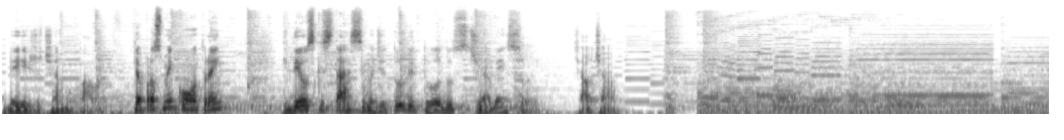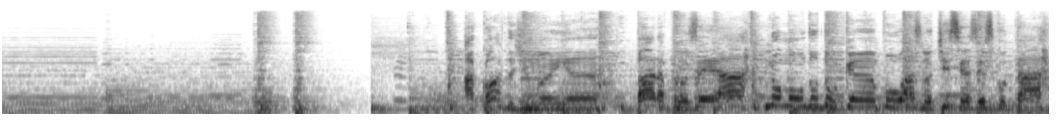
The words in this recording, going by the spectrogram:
beijo, te amo, Paula. Até o próximo encontro, hein? Que Deus que está acima de tudo e todos te abençoe. Tchau, tchau. Acordo de manhã para prosear no mundo do campo, as notícias escutar.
